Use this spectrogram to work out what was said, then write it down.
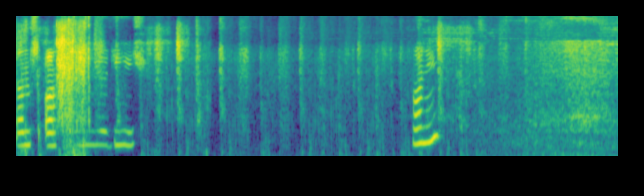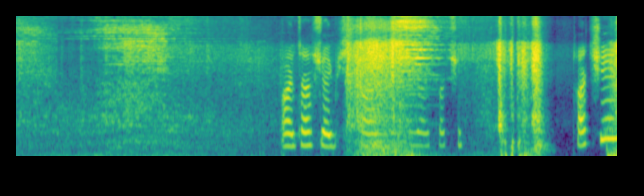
Yalnız aslında değil. Hani? Arkadaşlar bir saniye. Kaçın. Kaçın.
